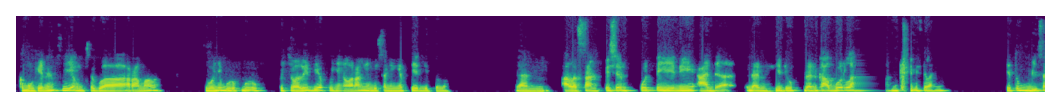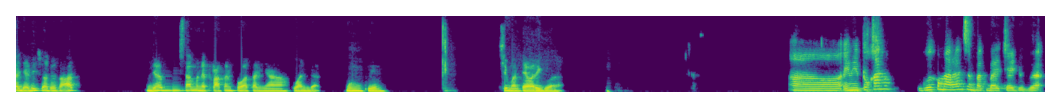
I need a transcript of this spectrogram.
kemungkinan sih yang bisa gua ramal semuanya buruk-buruk. Kecuali dia punya orang yang bisa ngingetin gitu loh dan alasan vision putih ini ada. Dan hidup dan kabur lah mungkin istilahnya. Itu bisa jadi suatu saat dia bisa menetralkan kekuatannya Wanda. Mungkin. Cuman teori gue eh, ini tuh kan gue kemarin sempat baca juga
